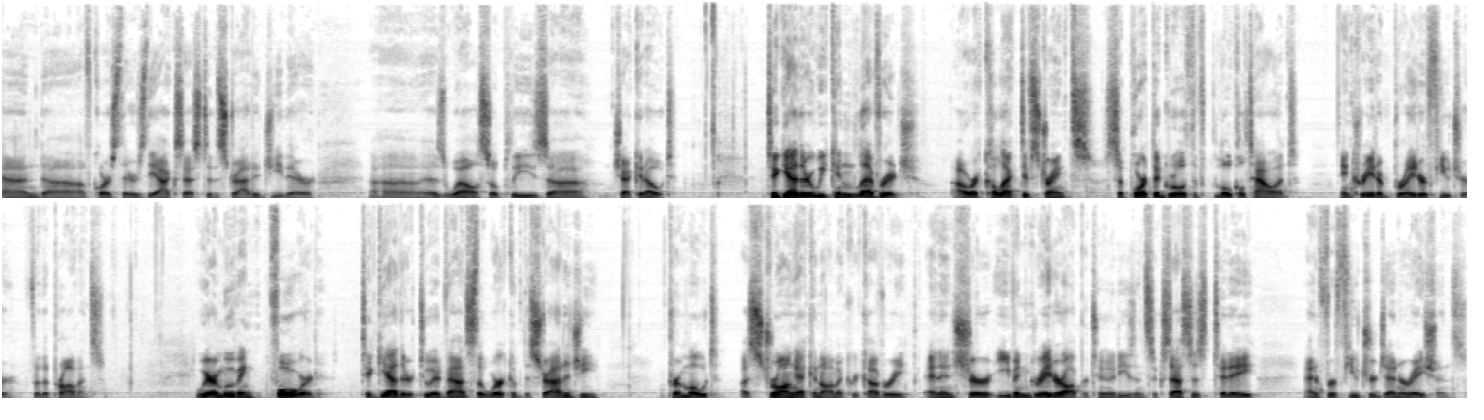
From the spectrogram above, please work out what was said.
And uh, of course, there's the access to the strategy there uh, as well. So please uh, check it out. Together, we can leverage our collective strengths, support the growth of local talent, and create a brighter future for the province. We are moving forward together to advance the work of the strategy, promote a strong economic recovery, and ensure even greater opportunities and successes today and for future generations.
